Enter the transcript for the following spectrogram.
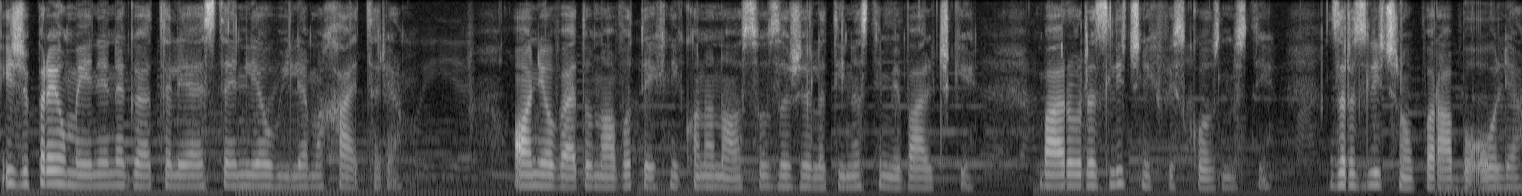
iz že prej omenjenega ateljeja Stanleya Williama Hajterja. On je uvedel novo tehniko nanosov z želatinastimi valčki, barv različnih viskoznosti, z različno uporabo olja.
